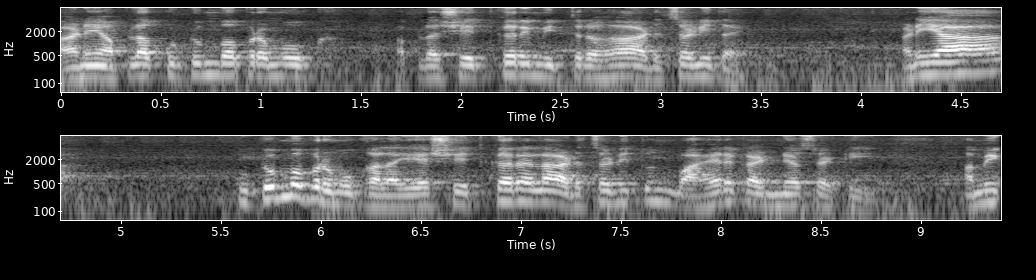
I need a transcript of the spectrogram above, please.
आणि आपला कुटुंब प्रमुख आपला शेतकरी मित्र हा अडचणीत आहे. आणि या कुटुंब प्रमुखाला या शेतकऱ्याला अडचणीतून बाहेर काढण्यासाठी आम्ही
